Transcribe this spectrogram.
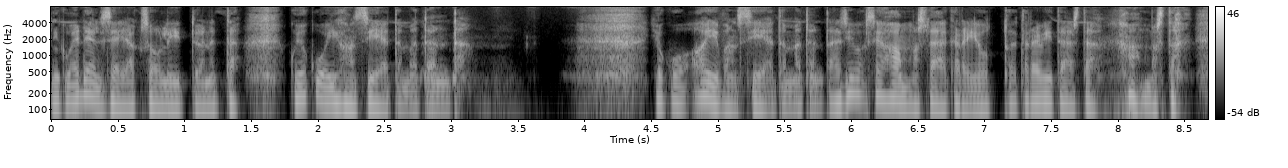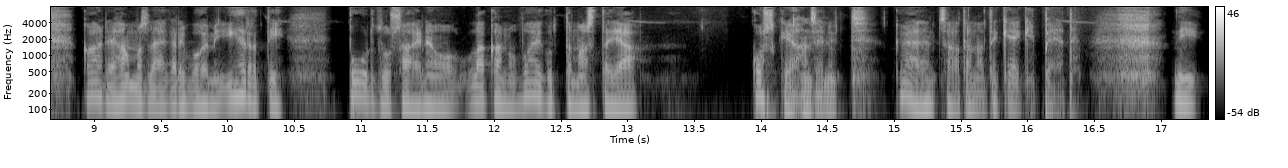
niin edelliseen jaksoon liittyen, että kun joku on ihan sietämätöntä, joku on aivan sietämätöntä. Esimerkiksi se hammaslääkärin juttu, että revitään sitä hammasta kahden hammaslääkärin voimin irti, puudutusaine on lakannut vaikuttamasta ja koskeehan se nyt. Kyllähän nyt saatana tekee kipeätä. Niin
